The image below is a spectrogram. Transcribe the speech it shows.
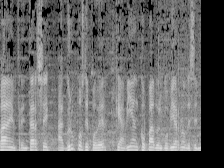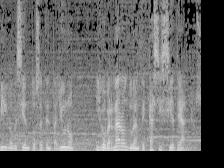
Va a enfrentarse a grupos de poder que habían copado el gobierno desde 1971 y gobernaron durante casi siete años.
